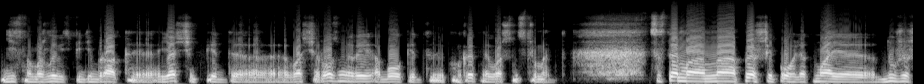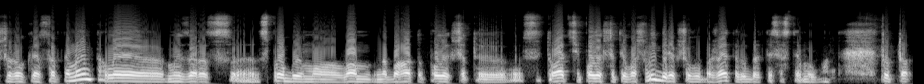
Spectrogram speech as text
дійсно можливість підібрати ящик під е, ваші розміри або під конкретний ваш інструмент. Система на перший погляд має дуже широкий асортимент, але ми зараз е, спробуємо вам набагато полегшити ситуацію, полегшити ваш вибір, якщо ви бажаєте вибрати систему WAN. Тобто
